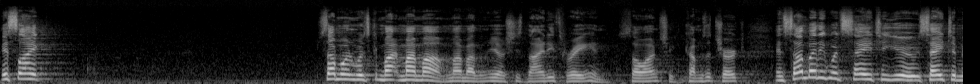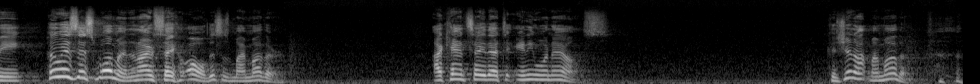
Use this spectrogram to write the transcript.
It's like someone was, my, my mom, my mother, you know, she's 93 and so on. She comes to church. And somebody would say to you, say to me, Who is this woman? And I would say, Oh, this is my mother. I can't say that to anyone else because you're not my mother.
